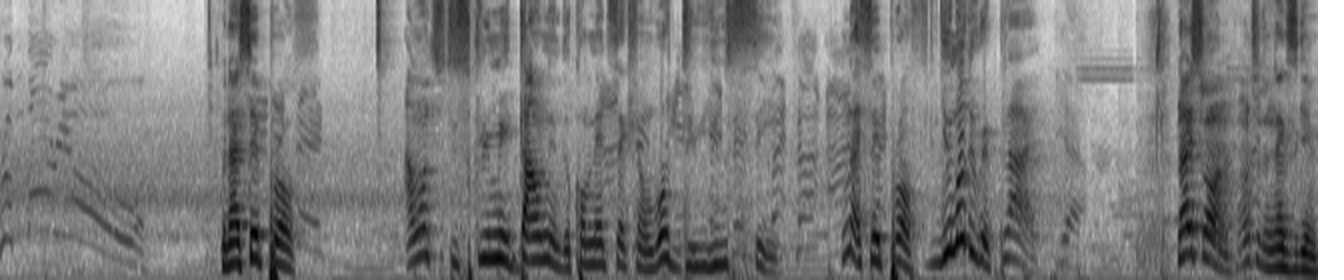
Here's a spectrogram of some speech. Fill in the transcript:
Romario! When I say prof, I want you to scream it down in the comment section. What do you say? When I say prof, you know the reply. Nice one. On to the next game.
